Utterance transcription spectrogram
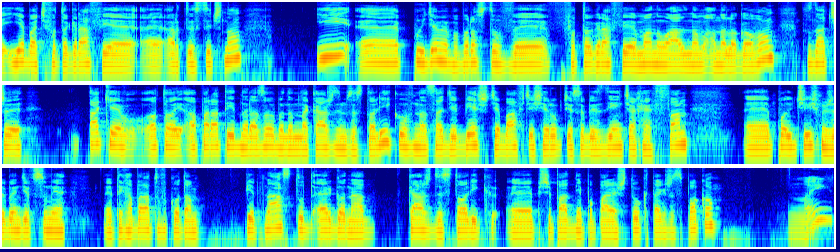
jebać fotografię e, artystyczną i e, pójdziemy po prostu w fotografię manualną, analogową, to znaczy takie oto aparaty jednorazowe będą na każdym ze stolików, na zasadzie bierzcie, bawcie się, róbcie sobie zdjęcia, have fun, E, policzyliśmy, że będzie w sumie tych aparatów około tam 15, ergo na każdy stolik e, przypadnie po parę sztuk, także spoko. No i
